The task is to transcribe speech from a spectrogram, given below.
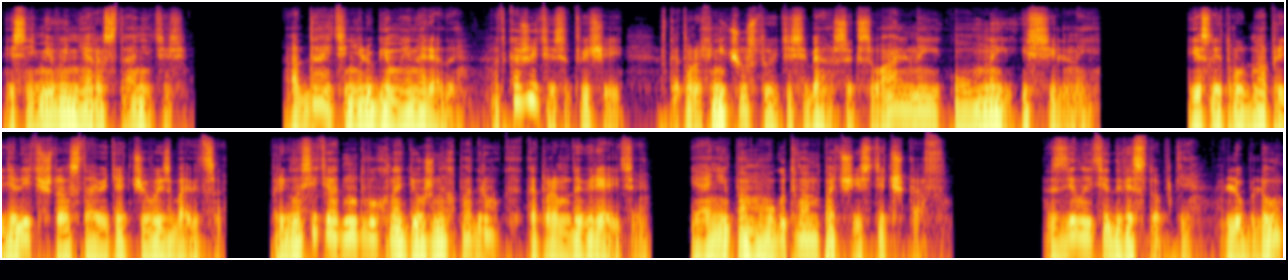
и с ними вы не расстанетесь. Отдайте нелюбимые наряды, откажитесь от вещей, в которых не чувствуете себя сексуальной, умной и сильной. Если трудно определить, что оставить, от чего избавиться, пригласите одну-двух надежных подруг, которым доверяете, и они помогут вам почистить шкаф. Сделайте две стопки «люблю»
